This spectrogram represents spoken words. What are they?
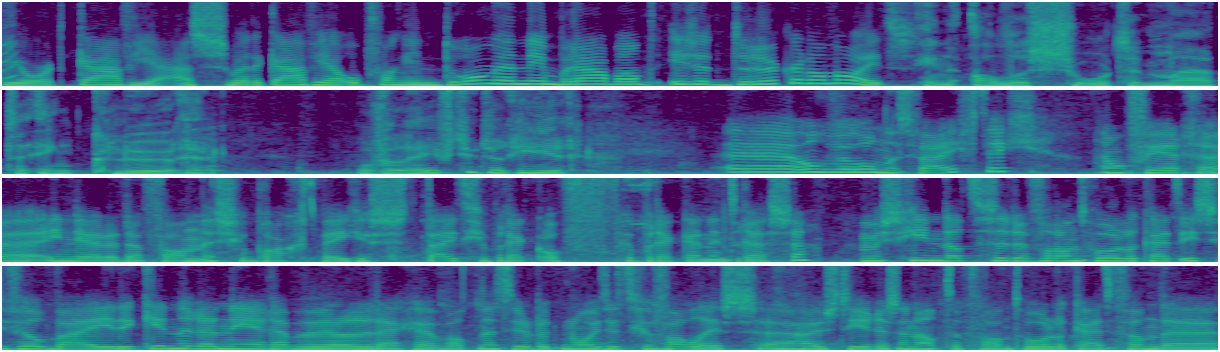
Je hoort cavia's. Bij de cavia-opvang in Drongen in Brabant is het drukker dan ooit. In alle soorten, maten en kleuren. Hoeveel heeft u er hier? Uh, ongeveer 150. Ongeveer uh, een derde daarvan is gebracht wegens tijdgebrek of gebrek aan interesse. Misschien dat ze de verantwoordelijkheid iets te veel bij de kinderen neer hebben willen leggen, wat natuurlijk nooit het geval is. Uh, huisdieren zijn altijd de verantwoordelijkheid van de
